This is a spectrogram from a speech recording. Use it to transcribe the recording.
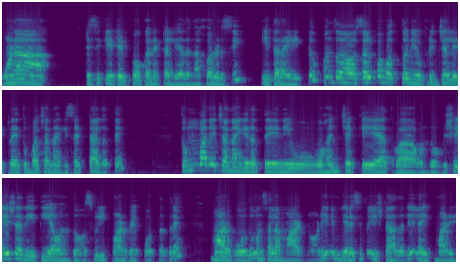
ಒಣ ಡೆಸಿಕೇಟೆಡ್ ಕೋಕೋನಟ್ ಅಲ್ಲಿ ಅದನ್ನ ಹೊರಳಿಸಿ ಈ ತರ ಇಟ್ಟು ಒಂದು ಸ್ವಲ್ಪ ಹೊತ್ತು ನೀವು ಫ್ರಿಜ್ ಅಲ್ಲಿ ಇಟ್ರೆ ತುಂಬಾ ಚೆನ್ನಾಗಿ ಸೆಟ್ ಆಗತ್ತೆ. ತುಂಬಾನೇ ಚೆನ್ನಾಗಿರುತ್ತೆ. ನೀವು ಹಂಚಕ್ಕೆ ಅಥವಾ ಒಂದು ವಿಶೇಷ ರೀತಿಯ ಒಂದು ಸ್ವೀಟ್ ಮಾಡಬೇಕು ಅಂತಂದ್ರೆ ಮಾಡ್ಬೋದು. ಒಂದ್ಸಲ ಮಾಡಿ ನೋಡಿ. ನಿಮ್ಗೆ ರೆಸಿಪಿ ಇಷ್ಟ ಆದಲ್ಲಿ ಲೈಕ್ ಮಾಡಿ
